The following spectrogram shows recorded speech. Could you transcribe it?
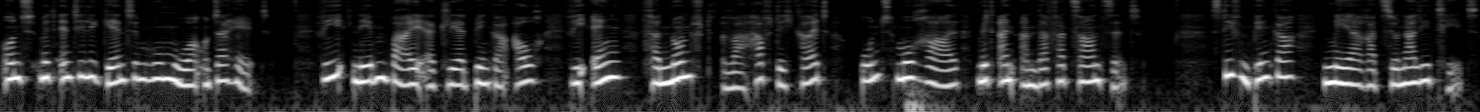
und mit intelligentem Humor unterhält. Wie nebenbei erklärt Pinker auch, wie eng Vernunft, Wahrhaftigkeit und Moral miteinander verzahnt sind. Steven Pinker Mehr Rationalität.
